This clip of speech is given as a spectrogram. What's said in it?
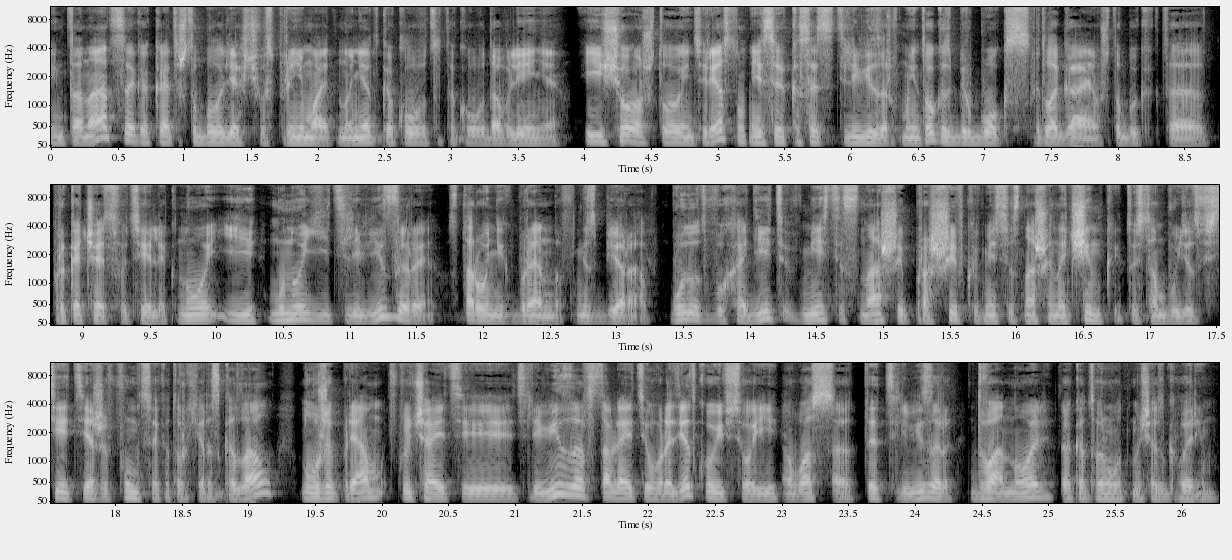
интонация какая-то, чтобы было легче воспринимать, но нет какого-то такого давления. И еще, что интересно, если касается телевизоров, мы не только Сбербокс предлагаем, чтобы как-то прокачать свой телек, но и многие телевизоры сторонних брендов, не Сбера, будут выходить вместе с нашей прошивкой, вместе с нашей начинкой. То есть там будет все те же функции, о которых я рассказал, но уже прям включаете телевизор, вставляете его в розетку, и все, и у вас TED-телевизор 2.0, о котором вот мы сейчас говорим.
